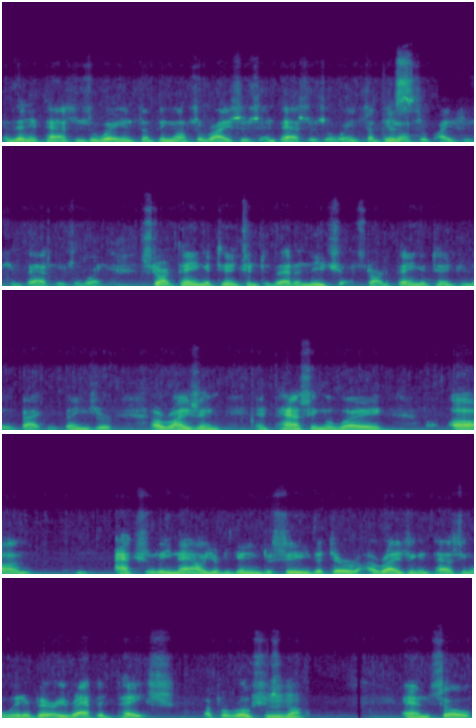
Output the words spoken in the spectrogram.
and then it passes away and something else arises and passes away and something Yes. else arises and passes away. Start paying attention to that anicca. Start paying attention to the fact that things are arising and passing away. Um, actually, now you're beginning to see that they're arising and passing away at a very rapid pace, a ferocious Mhm. level. And so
